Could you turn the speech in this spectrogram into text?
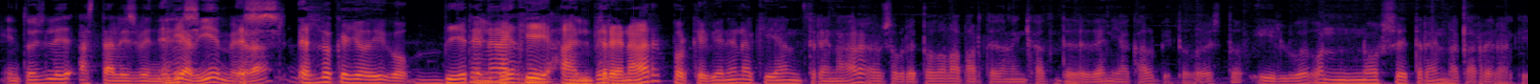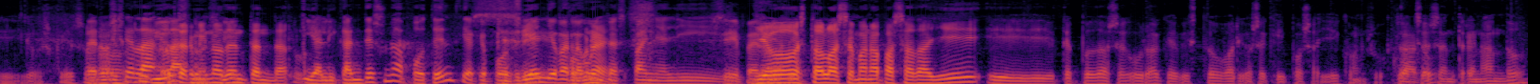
Entonces le- hasta les vendría Es- bien, ¿verdad? Es, es lo que yo digo. Vienen aquí a entrenar, porque vienen aquí a entrenar, eh, sobre todo la parte de Alicante, de Denia, Calp y todo esto, y luego no se traen la carrera aquí. Yo es que eso Pero no, es que la- no la- termino Sí. de entenderlo. Y Alicante es una potencia que Sí, podría sí, llevar la hombre. vuelta a España allí. Sí, pero- Yo he estado la semana pasada allí y te puedo asegurar que he visto varios equipos allí con sus Claro. coches entrenando.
